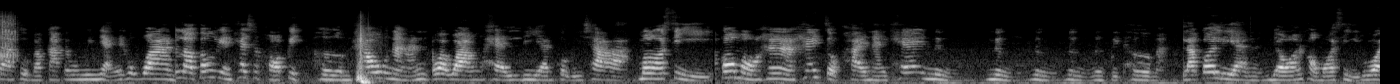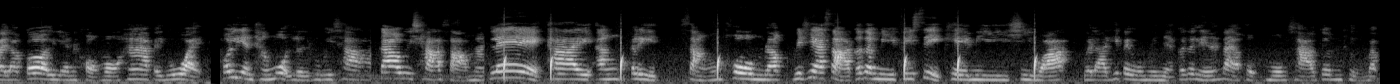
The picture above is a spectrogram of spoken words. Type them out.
จากสมุทรปราการไปวงเวียนใหญ่ได้ทุกวัน เราต้องเรียนแค่เฉพาะปิดเทอมเท่านั้นว่าวางแผนเรียนกวดวิชาม .4 ก็ม .5 ให้จบภายในแค่หนึ่ง หนึ่งหนึ่งหนึ่งหนึ่งปีเทอมอะแล้วก็เรียนย้อนของมสี่ด้วย แล้วก็เรียนของมห้าไปด้วย ก็เรียนทั้งหมดเลยทุกวิชา9วิชาสามัญเลขไทยอังกฤษสังคมแล้ววิทยาศาสตร์ก็จะมีฟิสิกส์เคมีชีวะ เวลาที่ไปโรงเรียนเนี่ยก็จะเรียนตั้งแต่6โมงเช้าจนถึงแบบ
